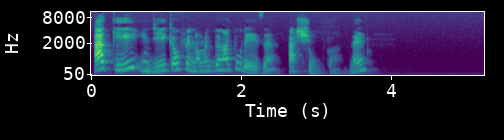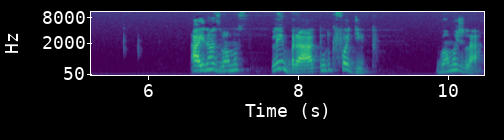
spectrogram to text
Aqui indica o fenômeno da natureza, a chuva, né? Aí nós vamos lembrar tudo que foi dito. Vamos lá.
